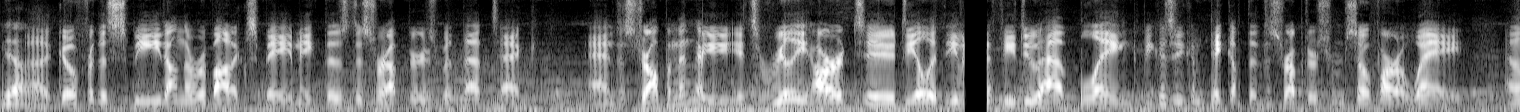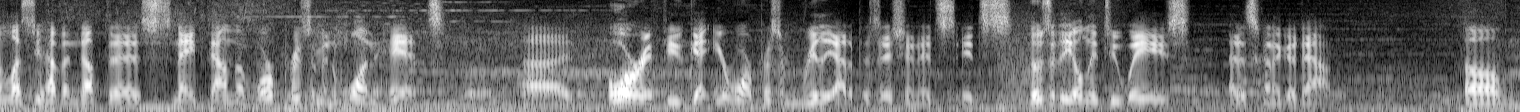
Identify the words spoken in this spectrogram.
Yeah. Uh, go for the speed on the robotics bay, make those disruptors with that tech, and just drop them in there. It's really hard to deal with, even if you do have Blink, because you can pick up the disruptors from so far away, and unless you have enough to snipe down the Warp Prism in one hit, uh, or if you get your Warp Prism really out of position, it's it's those are the only two ways that it's going to go down. Um,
